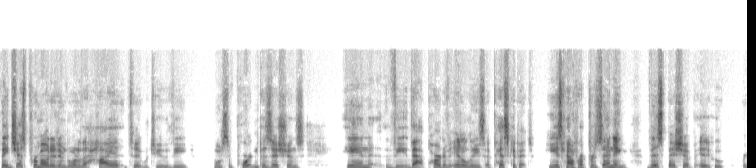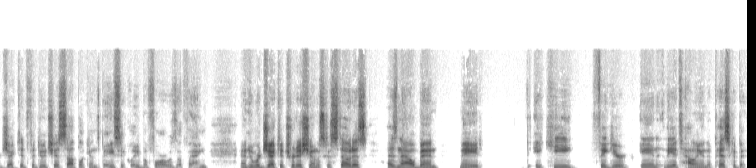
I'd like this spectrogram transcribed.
They just promoted him to one of the highest to, to the most important positions in the that part of Italy's episcopate. He is now representing this bishop who rejected fiducia supplicans basically before it was a thing, and who rejected traditionis custodes has now been made a key figure in the Italian episcopate.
